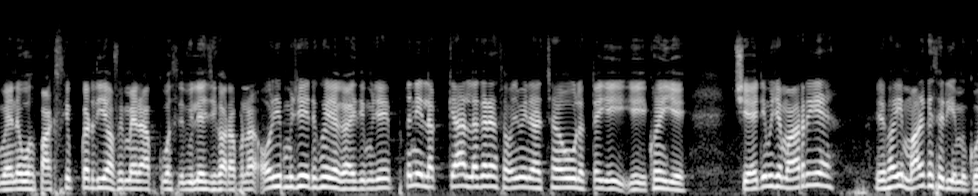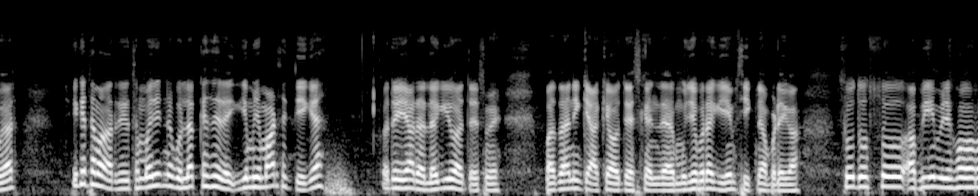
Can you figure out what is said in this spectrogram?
मैंने वो पार्ट स्किप कर दिया, और फिर मैंने आपको बस विलेज दिखा रहा अपना, और ये मुझे देखो ये थी मुझे पता नहीं लग, क्या लग रहा है, समझ में नहीं अच्छा वो लगता है यही ये देखो ना ये चेहरी मुझे मार रही है? ये भाई, मार कैसे रही है मेरे को यार? ये कैसे मार रही है? समझ नहीं को लग कैसे रही ये मुझे मार सकती है क्या? अरे यार, अलग ही होता है इसमें। पता नहीं क्या क्या होता है इसके अंदर मुझे पूरा गेम सीखना पड़ेगा। सो दोस्तों, अभी देखो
